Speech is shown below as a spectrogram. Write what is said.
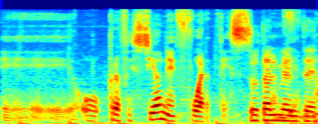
eh, o profesiones fuertes. Totalmente.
